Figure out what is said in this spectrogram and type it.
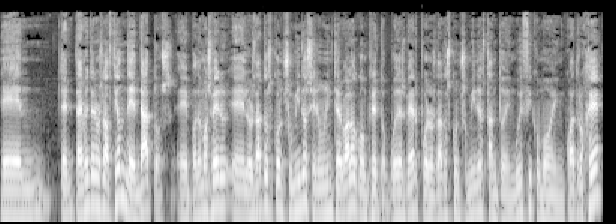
también tenemos la opción de datos. Eh, podemos ver eh, los datos consumidos en un intervalo concreto. Puedes ver pues, los datos consumidos tanto en Wi-Fi como en 4G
